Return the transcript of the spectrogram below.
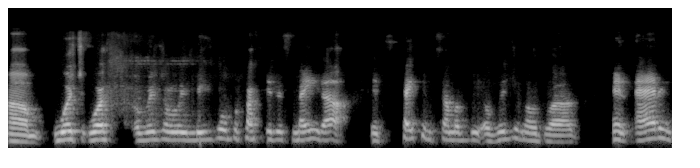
um, which was originally legal because it is made up. It's taking some of the original drugs and adding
